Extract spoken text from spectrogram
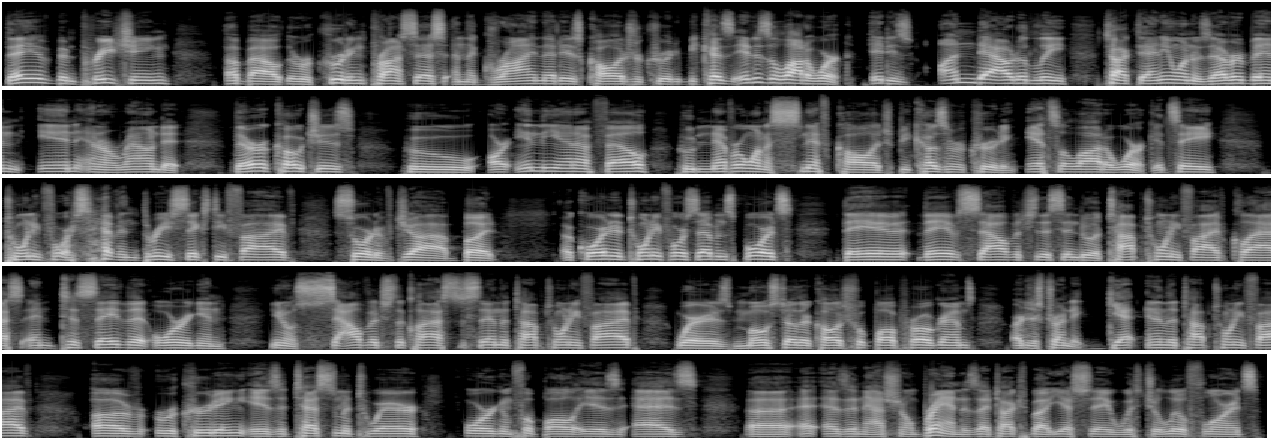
they have been preaching about the recruiting process and the grind that is college recruiting because it is a lot of work. It is undoubtedly, talk to anyone who's ever been in and around it. There are coaches who are in the NFL who never want to sniff college because of recruiting. It's a lot of work. It's a 24 7, 365 sort of job. But according to 24 7 Sports, they, they have salvaged this into a top 25 class. And to say that Oregon, you know, salvaged the class to stay in the top 25, whereas most other college football programs are just trying to get into the top 25 of recruiting is a testament to where Oregon football is as uh, as a national brand. As I talked about yesterday with Jahlil Florence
